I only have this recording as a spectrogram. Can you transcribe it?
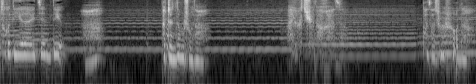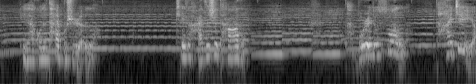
做 DNA 鉴定。啊？他真这么说的？哎呀，个缺德孩子！他咋这么说呢？李大国他太不是人了。这个孩子是他的，他不认就算了，他还这样，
